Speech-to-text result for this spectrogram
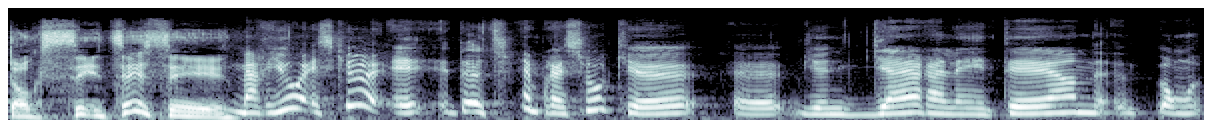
Donc, tu sais, c'est... Mario, est-ce que as-tu l'impression que euh, il y a une guerre à l'interne? Bon,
